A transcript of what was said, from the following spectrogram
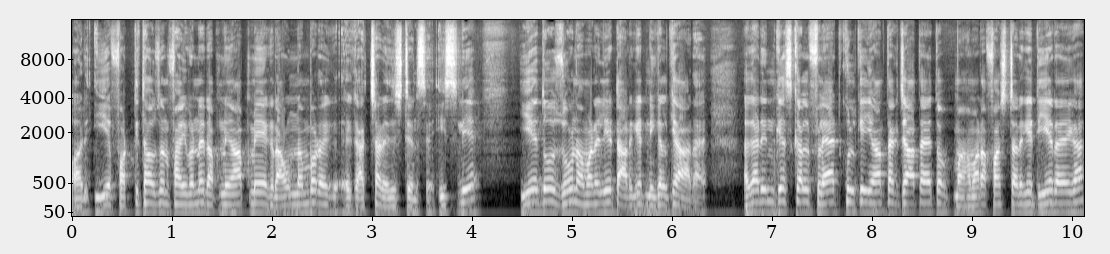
और ये फोर्टी थाउज़ेंड फाइव हंड्रेड अपने आप में एक राउंड नंबर एक, एक अच्छा रेजिस्टेंस है। इसलिए ये दो जोन हमारे लिए टारगेट निकल के आ रहा है। अगर इनकेस कल फ्लैट खुल के यहाँ तक जाता है तो हमारा फ़र्स्ट टारगेट ये रहेगा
